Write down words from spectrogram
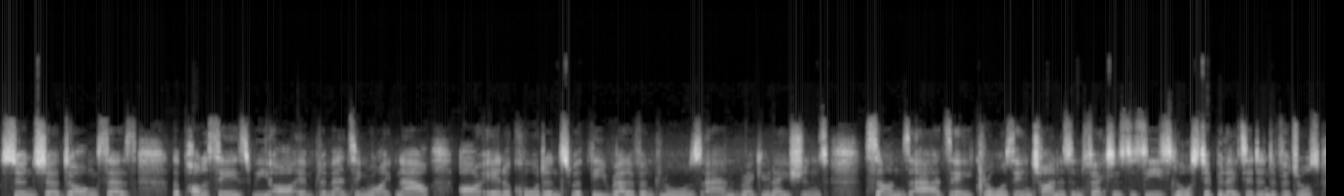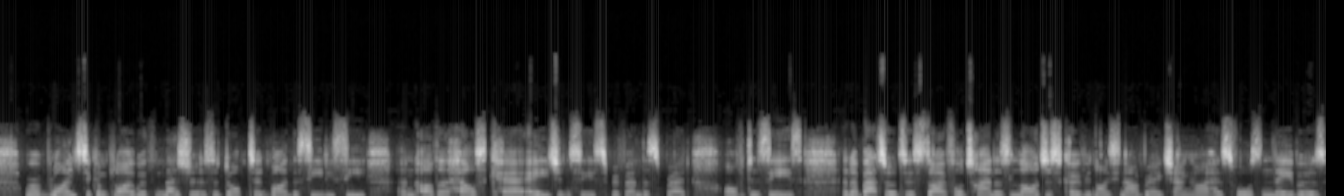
Sun Xiaodong, says the policies we are implementing right now are in accordance with the relevant laws and regulations. Sun's adds a clause in China's infectious disease law stipulated individuals were obliged to comply with measures adopted by the CDC and other health care agencies to prevent the spread of disease. In a battle to stifle China's largest COVID-19 outbreak, Shanghai has forced neighbors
